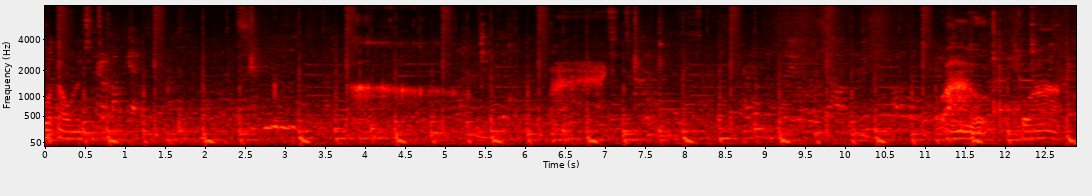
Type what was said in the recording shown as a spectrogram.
죽었다 오늘 진짜. 와 진짜. 와우 좋아. 아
